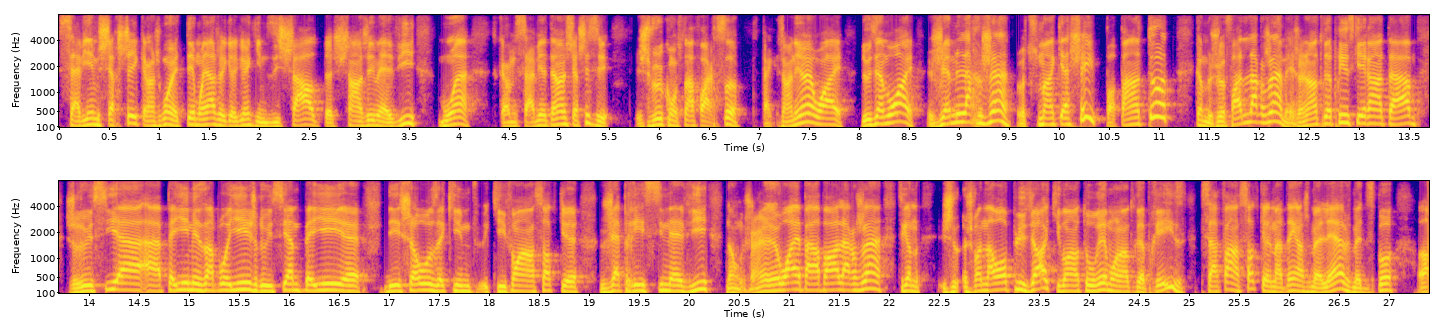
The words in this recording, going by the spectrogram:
Ça vient me chercher quand je vois un témoignage de quelqu'un qui me dit Charles, tu as changé ma vie. Moi, comme ça vient tellement me chercher, c'est je veux continuer à faire ça. j'en ai un ouais. Deuxième ouais, j'aime l'argent. Tu m'en cacher? Pas en tout. Comme je veux faire de l'argent, mais j'ai une entreprise qui est rentable. Je réussis à, payer mes employés. Je réussis à me payer euh, des choses qui, qui font en sorte que j'apprécie ma vie. Donc, j'ai un ouais par rapport à l'argent. C'est comme, je, vais en avoir plusieurs qui vont entourer mon entreprise. Puis ça fait en sorte que le matin, quand je me lève, je me dis pas, oh,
